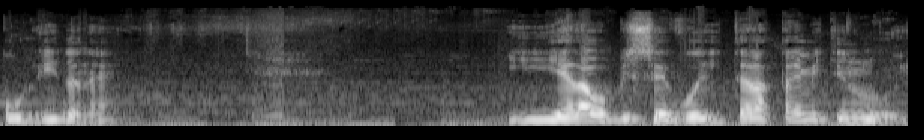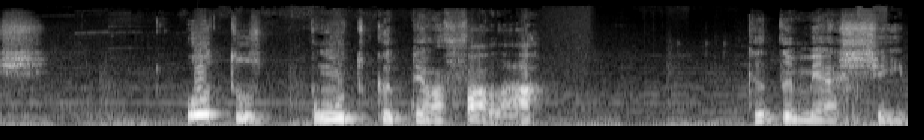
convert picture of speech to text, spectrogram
polida, né? E ela observou e ela está emitindo luz. Outro ponto que eu tenho a falar, que eu também achei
